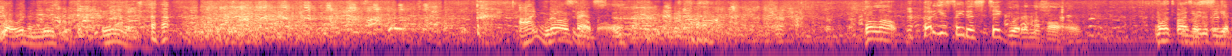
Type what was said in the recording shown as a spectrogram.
well, wouldn't agree with you. Mm. I'm No reasonable. well, uh, what do you say to Stigwood in the hall? What do I say to see him.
